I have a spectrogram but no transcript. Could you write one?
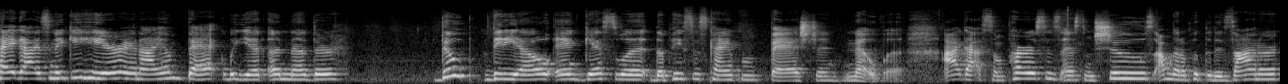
Hey guys, Nikki here and I am back with yet another dupe video. And guess what? The pieces came from fashion nova. I got some purses and some shoes. I'm gonna put the designer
